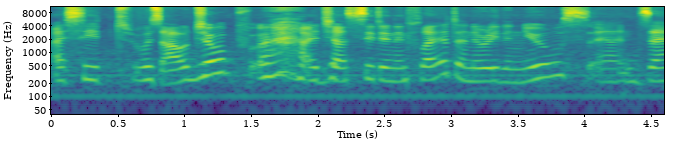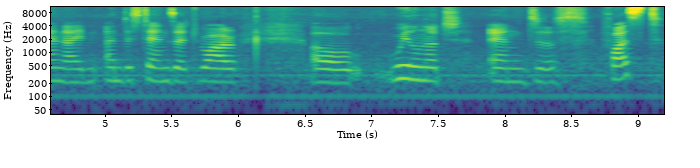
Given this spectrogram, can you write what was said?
I sit without job. I just sit in a flat and read the news, and then I understand that war uh, will not end uh, fast,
